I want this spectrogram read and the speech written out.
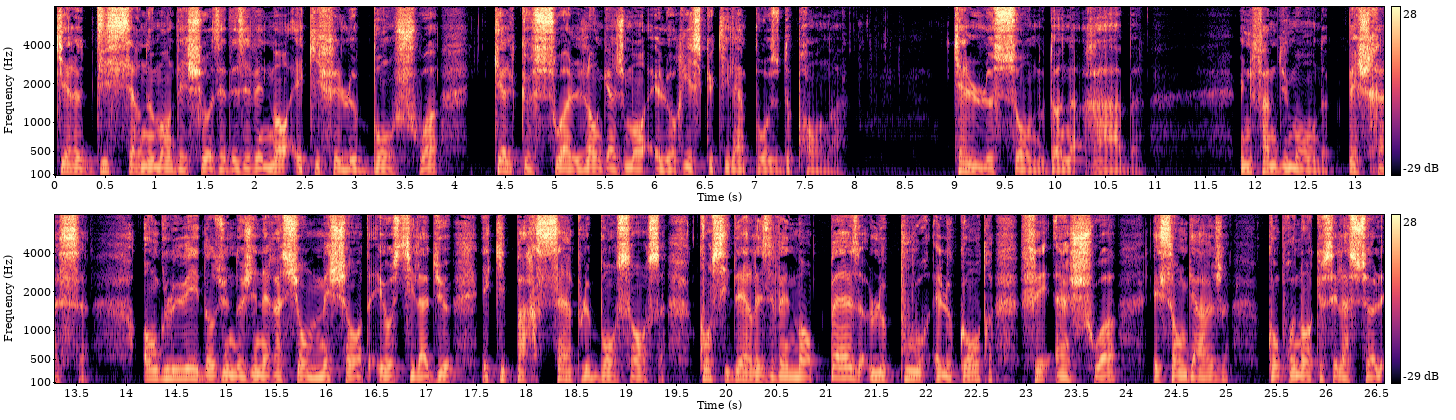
qui a le discernement des choses et des événements et qui fait le bon choix quel que soit l'engagement et le risque qu'il impose de prendre. Quelle leçon nous donne Rahab? Une femme du monde, pécheresse, engluée dans une génération méchante et hostile à Dieu et qui par simple bon sens considère les événements, pèse le pour et le contre, fait un choix et s'engage, comprenant que c'est la seule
